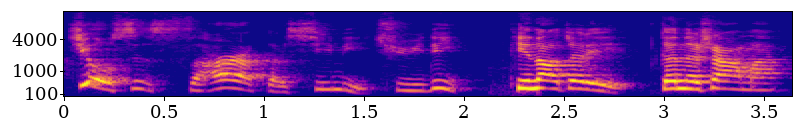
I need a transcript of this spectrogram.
就是十二个心理驱力。听到这里，跟得上吗？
